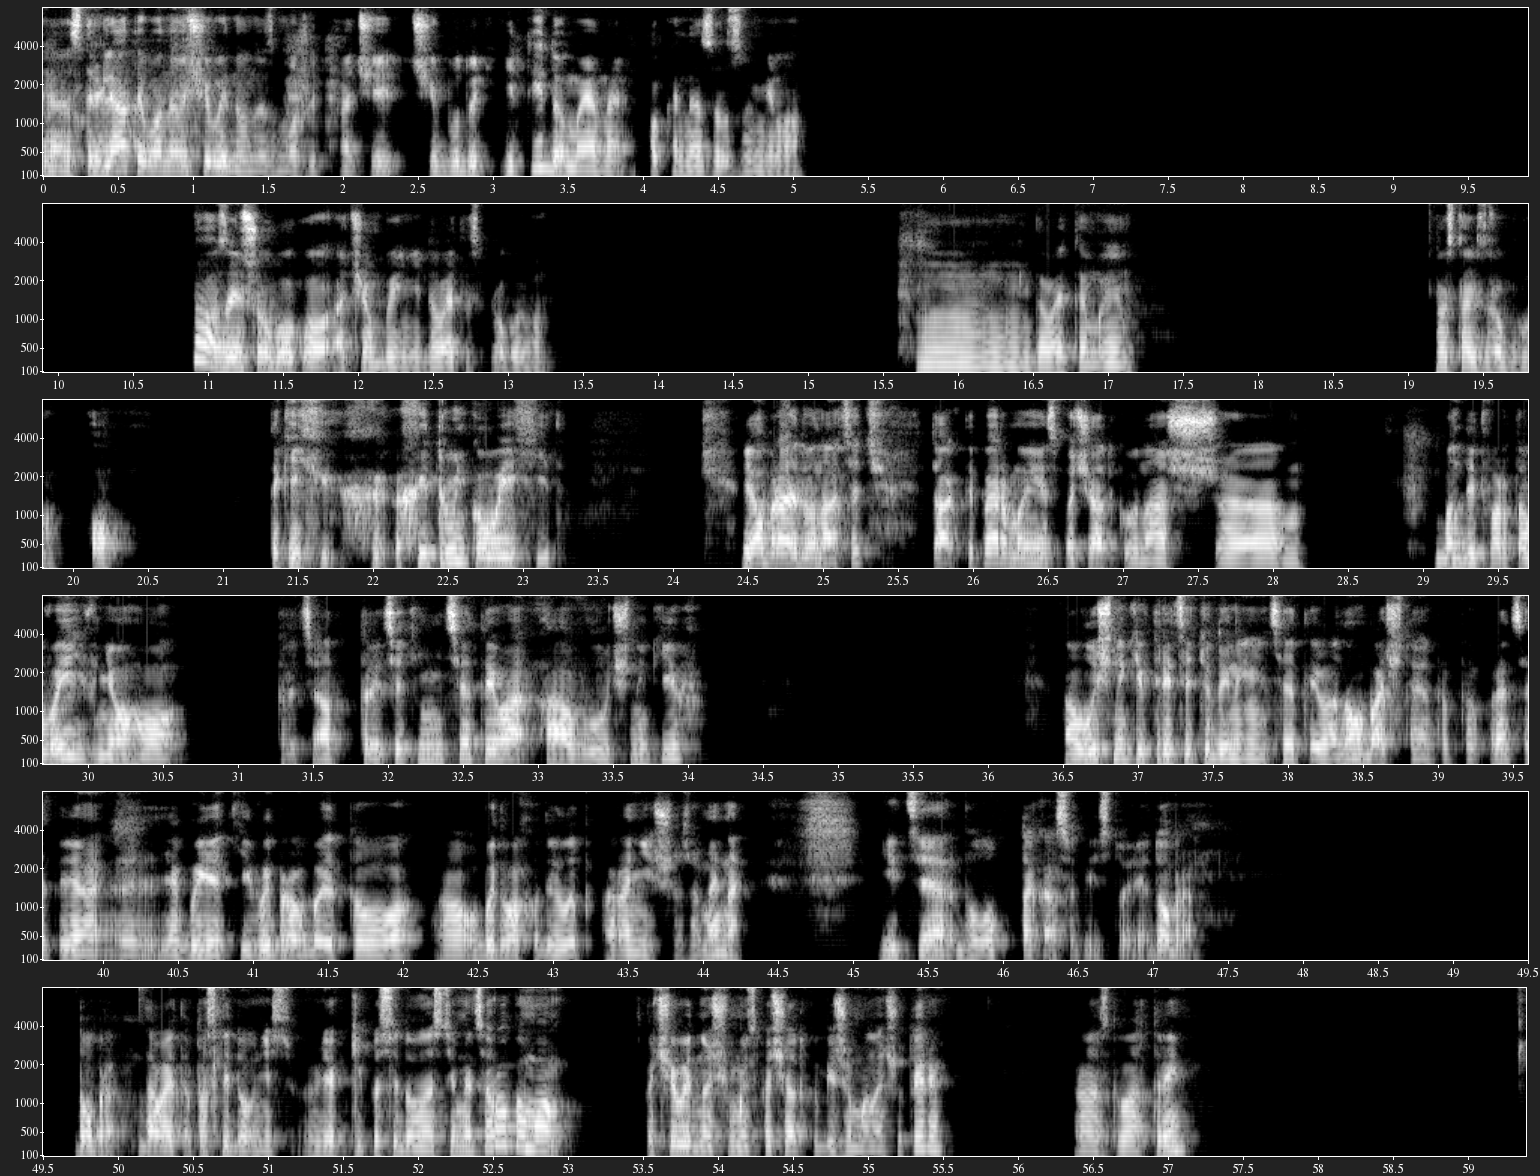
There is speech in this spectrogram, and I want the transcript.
Е, Стріляти вони, очевидно, не зможуть. А чи, чи будуть іти до мене, поки не зрозуміло. Ну, а з іншого боку, а чому би і ні? Давайте спробуємо. Давайте ми ось так зробимо. О! Такий хи- хи- хитруньковий хід. Я обираю 12. Так, тепер ми спочатку наш е, бандит вартовий, в нього 30, 30 ініціатива, а в лучників. А в лучників 31 ініціатива. Ну, бачите, тобто, в принципі, е, якби я ті вибрав би, то е, обидва ходили б раніше за мене. І це було б така собі історія. Добре. Добре, давайте послідовність. В якій послідовності ми це робимо? Очевидно, що ми спочатку біжимо на 4. Раз, два, три.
